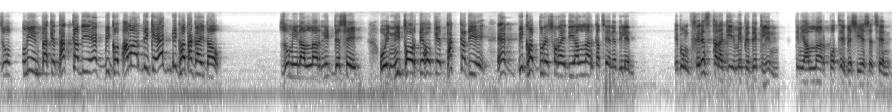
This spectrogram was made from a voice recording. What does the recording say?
জমিন তাকে ধাক্কা দিয়ে এক বিঘত আমার দিকে এক বিঘত আগাই দাও। জমিন আল্লাহর নির্দেশে ওই নিথর দেহকে ধাক্কা দিয়ে এক বিঘত দূরে সরাই দিয়ে আল্লাহর কাছে এনে দিলেন। এবং ফেরেস্তারা গিয়ে মেপে দেখলেন, তিনি আল্লাহর পথে বেশি এসেছেন।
